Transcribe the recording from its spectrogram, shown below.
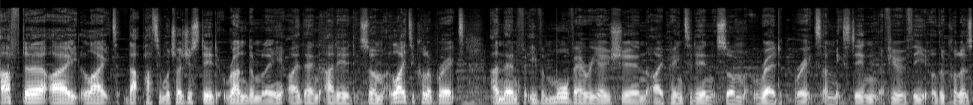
after I liked that pattern, which I just did randomly, I then added some lighter colour bricks and then for even more variation, I painted in some red bricks and mixed in a few of the other colours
